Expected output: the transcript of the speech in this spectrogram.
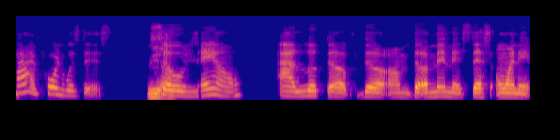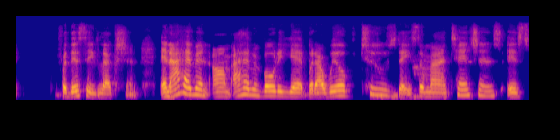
How important was this? yeah So now I looked up the um the amendments that's on it for this election. And I haven't um I haven't voted yet, but I will Tuesday. So my intentions is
